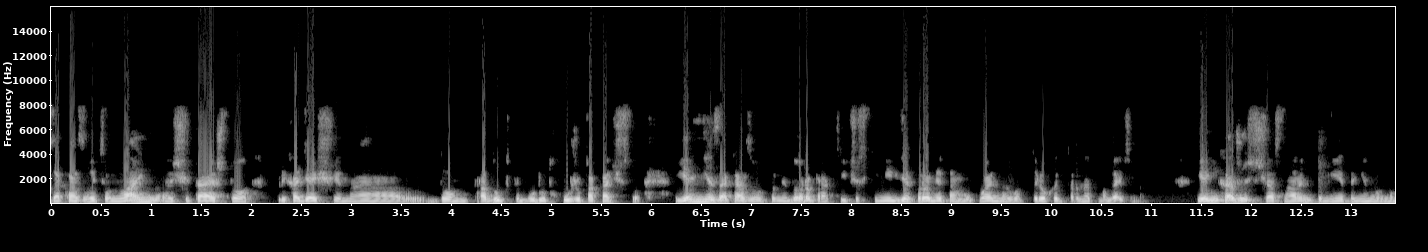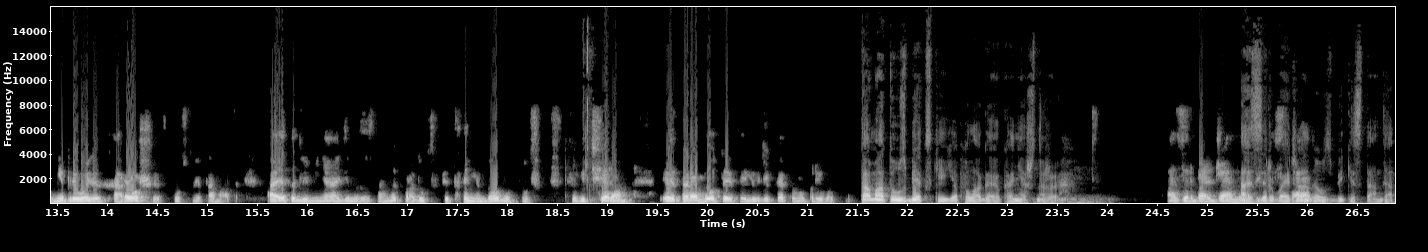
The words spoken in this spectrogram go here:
заказывать онлайн, считая, что приходящие на дом продукты будут хуже по качеству. Я не заказываю помидоры практически нигде, кроме там буквально вот трех интернет-магазинов. Я не хожу сейчас на рынке, мне это не нужно. Мне привозят хорошие, вкусные томаты. А это для меня один из основных продуктов питания дома вечерам. Это работает, и люди к этому привыкли. Томаты узбекские, я полагаю, конечно же. Азербайджан, Азербайджан и Узбекистан, да.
